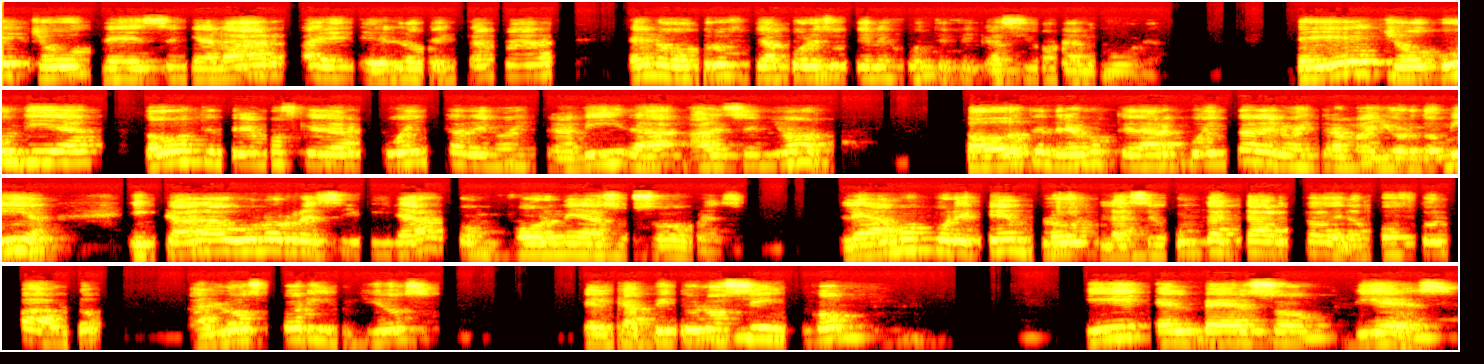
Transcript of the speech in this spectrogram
hecho de señalar eh, eh, lo que está mal en otros, ya por eso tiene justificación alguna. De hecho, un día todos tendremos que dar cuenta de nuestra vida al Señor. Todos tendremos que dar cuenta de nuestra mayordomía y cada uno recibirá conforme a sus obras. Leamos, por ejemplo, la segunda carta del apóstol Pablo a los Corintios, el capítulo 5 y el verso 10.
